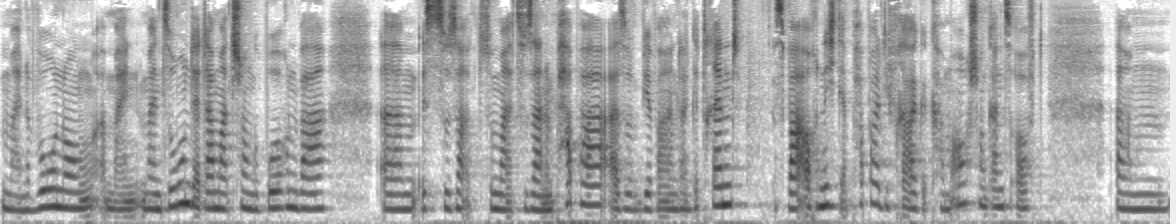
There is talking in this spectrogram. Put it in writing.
meine Wohnung, mein, mein Sohn, der damals schon geboren war, ähm, ist zu, zu, zu seinem Papa. Also wir waren dann getrennt. Es war auch nicht der Papa, die Frage kam auch schon ganz oft. Ähm,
